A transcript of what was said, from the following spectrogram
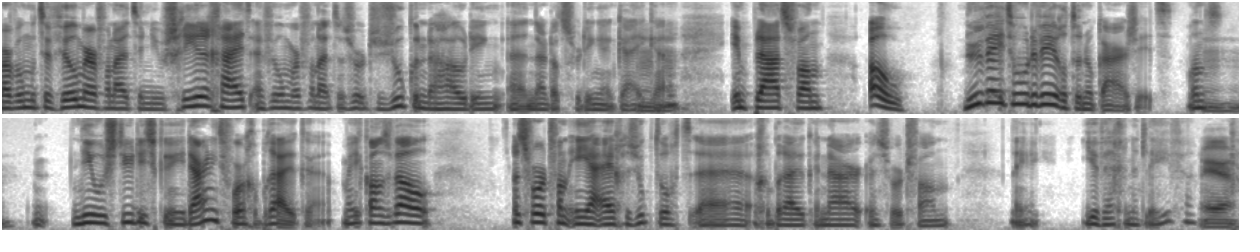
Maar we moeten veel meer vanuit de nieuwsgierigheid en veel meer vanuit een soort zoekende houding eh, naar dat soort dingen kijken. Mhm. In plaats van, oh, nu weten we hoe de wereld in elkaar zit. Want Mhm. nieuwe studies kun je daar niet voor gebruiken. Maar je kan ze wel een soort van in je eigen zoektocht eh, gebruiken naar een soort van, nee, je weg in het leven. Ja.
